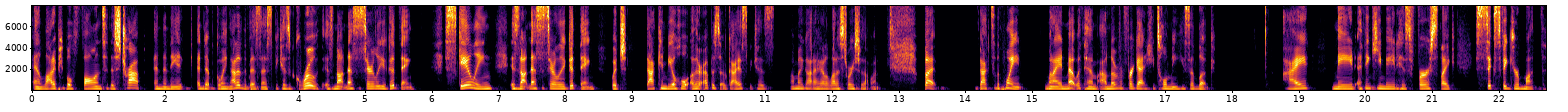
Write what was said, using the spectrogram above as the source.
And a lot of people fall into this trap and then they end up going out of the business because growth is not necessarily a good thing. Scaling is not necessarily a good thing, which that can be a whole other episode, guys, because oh my God, I got a lot of stories for that one. But back to the point, when I had met with him, I'll never forget, he told me, he said, Look, I made, I think he made his first like six figure month,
